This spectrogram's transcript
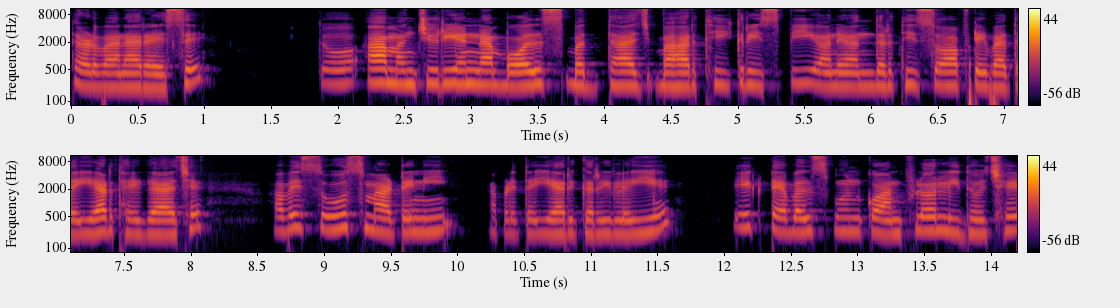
તળવાના રહેશે. તો આ મંચુરિયનના બોલ્સ બધા જ બહારથી ક્રિસ્પી અને અંદરથી સોફ્ટ એવા તૈયાર થઈ ગયા છે. હવે સોસ માટેની આપણે તૈયારી કરી લઈએ. એક ટેબલ સ્પૂન કોર્નફ્લોર લીધો છે.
